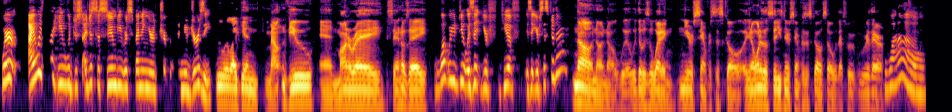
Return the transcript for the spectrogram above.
Where I always thought you would just. I just assumed you were spending your trip in New Jersey. We were like in Mountain View and Monterey, San Jose. What were you doing? Is it your? Do you have? Is it your sister there? No, no, no. We, we, there was a wedding near San Francisco. You know, one of those cities near San Francisco. So that's where we were there. Wow.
